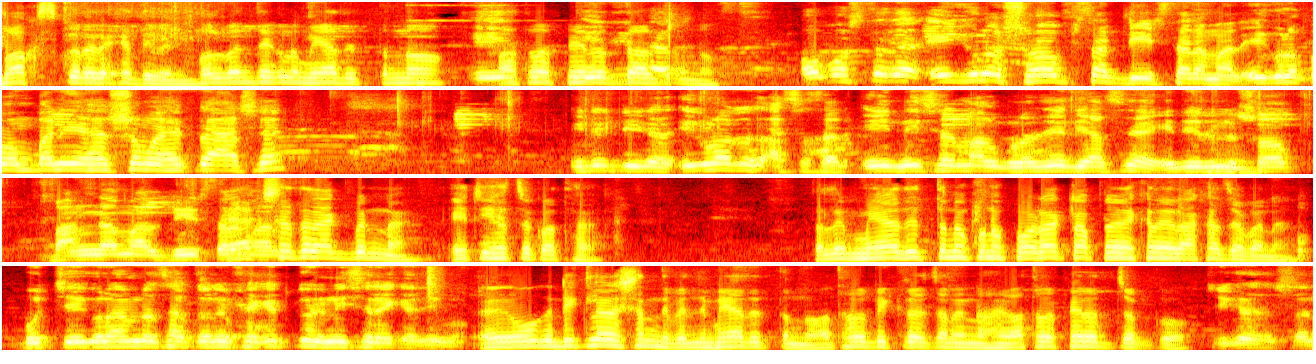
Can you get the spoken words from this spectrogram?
বক্স করে রেখে দিবেন। বলবেন যে এগুলো মেয়াদ উত্তীর্ণ অথবা ফেরত দেওয়ার জন্য। অবস্থা এইগুলো সব স্যার ডিট সারা মাল। এগুলো কোম্পানি এর সময় একটা আসে। এটা এগুলো তো আছে স্যার এই নিচের মালগুলো যে আছে এটি সব মাল মাল। একসাথে রাখবেন না এটি হচ্ছে কথা। তাহলে মেয়াদ উত্তীর্ণ কোনো প্রোডাক্ট আপনার এখানে রাখা যাবে না। বুঝছি এগুলো আমরা প্যাকেট করে নিচে রেখে দিব। ও ডিক্লারেশন দিবেন যে মেয়াদ উত্তীর্ণ অথবা বিক্রয়ের জন্য না হয় অথবা ফেরত যোগ্য ঠিক আছে স্যার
